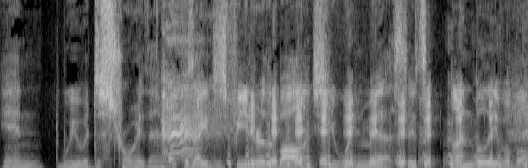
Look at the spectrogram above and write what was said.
and we would destroy them because I could just feed her the ball and she wouldn't miss. It's unbelievable.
